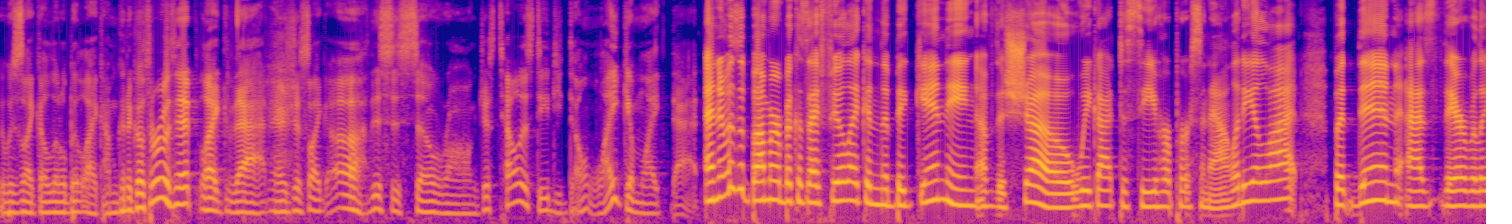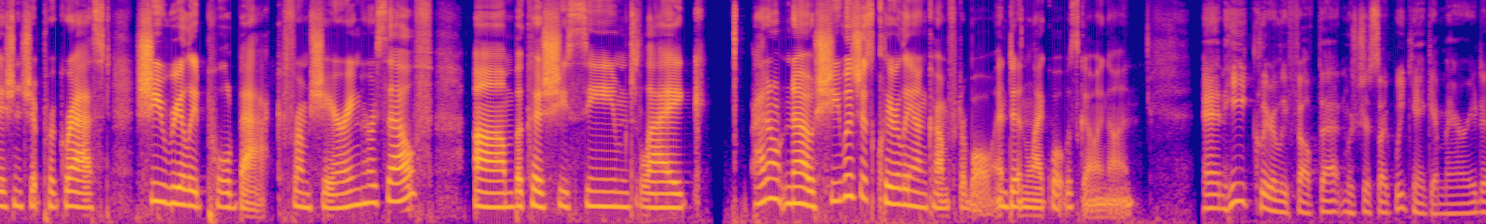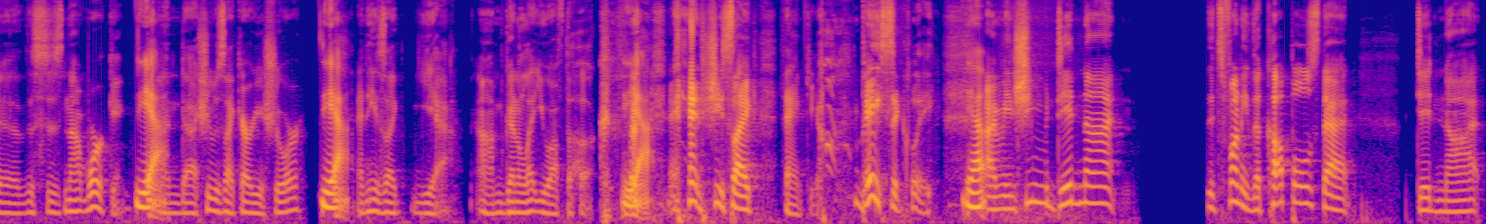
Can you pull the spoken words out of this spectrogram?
it was like a little bit like I'm gonna go through with it like that, and it's just like, oh, this is so wrong. Just tell this dude you don't like him like that. And it was a bummer because I feel like in the beginning of the show, we got to see her personality a lot. But then as their relationship progressed, she really pulled back from sharing herself um, because she seemed like, I don't know, she was just clearly uncomfortable and didn't like what was going on. And he clearly felt that and was just like, we can't get married. Uh, this is not working. Yeah. And uh, she was like, Are you sure? Yeah. And he's like, Yeah, I'm gonna let you off the hook. Yeah. and she's like, Thank you. Basically. Yeah. I mean, she did not. It's funny. The couples that did not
